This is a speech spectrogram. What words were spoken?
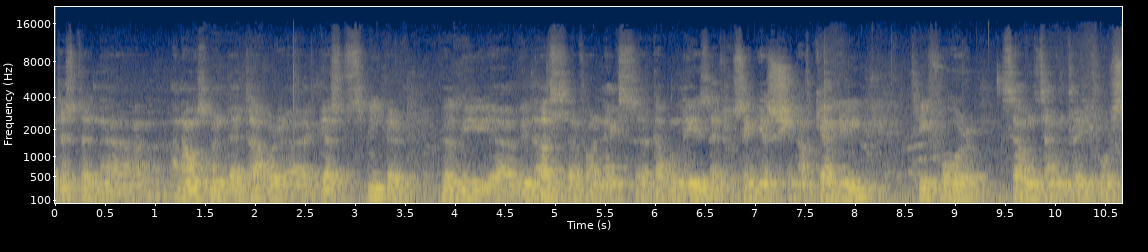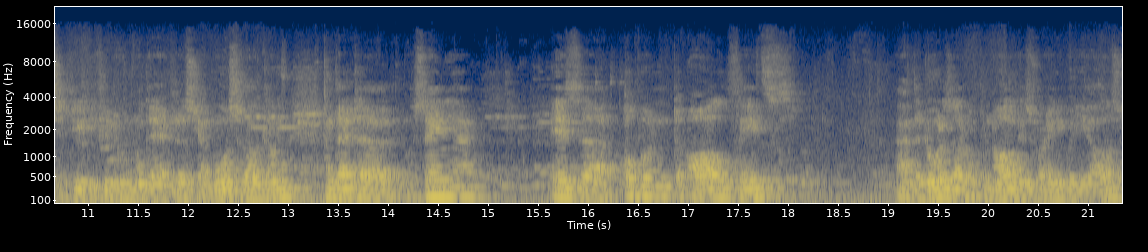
just an uh, announcement that our uh, guest speaker will be uh, with us uh, for next uh, couple of days at Hussaini Association of Calgary, 3477 34th Street. If you don't know the address, you are most welcome. And that uh, is uh, open to all faiths, and the doors are open always for anybody else.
